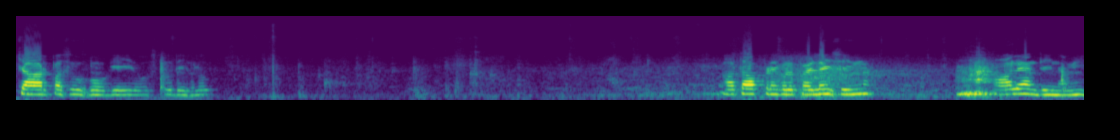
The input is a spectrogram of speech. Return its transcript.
ਚਾਰ ਪਸ਼ੂ ਹੋ ਗਏ ਦੋਸਤੋ ਦੇਖ ਲਓ। ਆ ਤਾਂ ਆਪਣੇ ਕੋਲ ਪਹਿਲਾਂ ਹੀ ਸੀ ਨਾ। ਆ ਲਿਆਂਦੀ ਨਵੀਂ।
